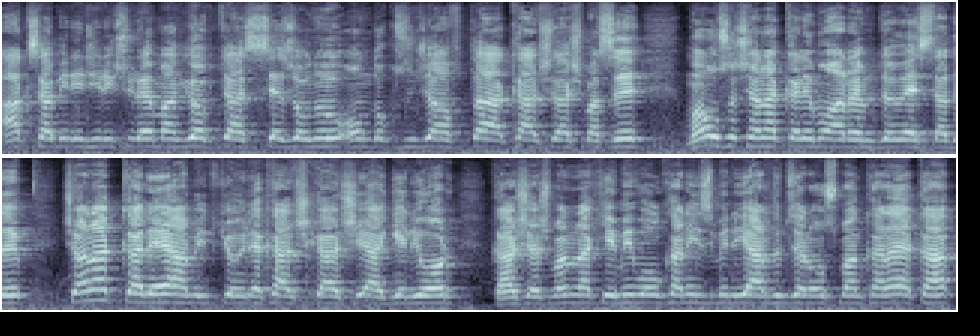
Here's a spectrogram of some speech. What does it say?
Aksa birincilik Süleyman Göktaş sezonu 19. hafta karşılaşması Mausa Çanakkale Muharrem Döve Stadı Çanakkale Hamitköy ile karşı karşıya geliyor. Karşılaşmanın hakemi Volkan İzmir'i yardımcıları Osman Karayaka,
